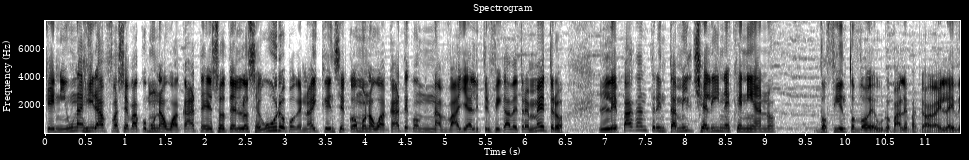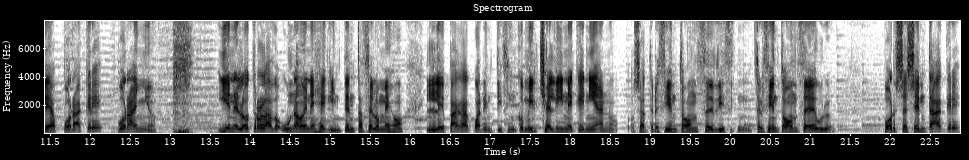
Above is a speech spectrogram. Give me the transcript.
que ni una jirafa se va como un aguacate, eso te lo seguro, porque no hay quien se coma un aguacate con unas vallas electrificadas de 3 metros. Le pagan 30.000 chelines kenianos, 202 euros, ¿vale? Para que hagáis la idea, por acre, por año. Y en el otro lado, una ONG que intenta hacerlo mejor le paga 45.000 chelines kenianos, o sea, 311, dic- 311 euros por 60 acres,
